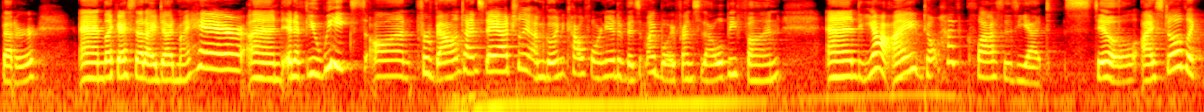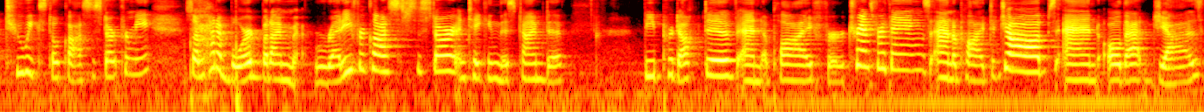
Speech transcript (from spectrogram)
better. And like I said, I dyed my hair, and in a few weeks on for Valentine's Day, actually, I'm going to California to visit my boyfriend, so that will be fun. And yeah, I don't have classes yet still. I still have like two weeks till classes start for me. So I'm kind of bored, but I'm ready for classes to start and taking this time to be productive and apply for transfer things and apply to jobs and all that jazz.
